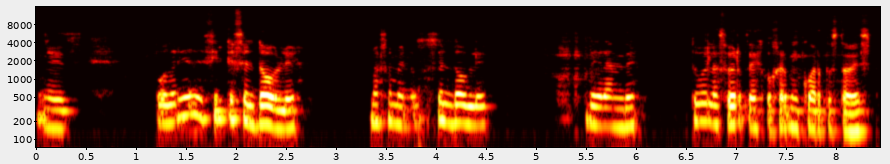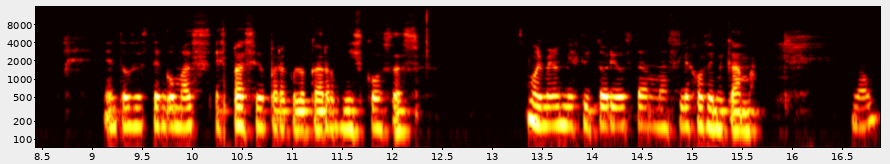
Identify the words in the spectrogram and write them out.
Es, podría decir que es el doble, más o menos, es el doble de grande. Tuve la suerte de escoger mi cuarto esta vez. Entonces tengo más espacio para colocar mis cosas. O al menos mi escritorio está más lejos de mi cama. ¿no?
